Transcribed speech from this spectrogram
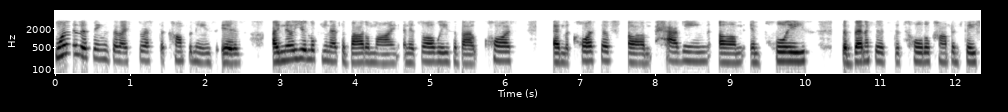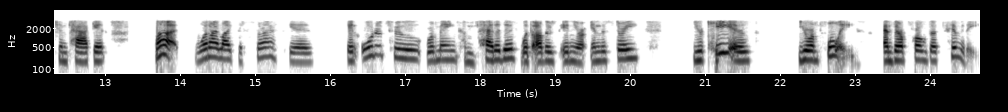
one of the things that I stress to companies is I know you're looking at the bottom line, and it's always about cost and the cost of um, having um, employees, the benefits, the total compensation package. But what I like to stress is in order to remain competitive with others in your industry, your key is your employees and their productivity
